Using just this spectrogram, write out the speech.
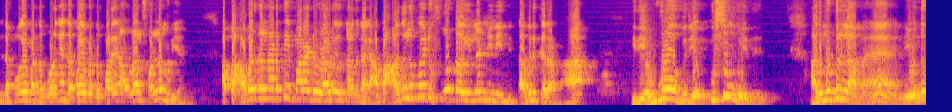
இந்த புகைப்படத்தை போடுங்க இந்த புகைப்படத்தை போடுங்க அவங்களால சொல்ல முடியாது. அப்ப அவர்கள் நடத்தி பாராட்டு விழாவில் இவங்க கலந்துட்டாங்க. அப்ப அதுல போயிட்டு போட்டோ இல்லைன்னு நீ தவிர்க்கிறன்னா இது எவ்வளவு பெரிய குசும்பு இது. அது மட்டும் இல்லாம நீ வந்து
